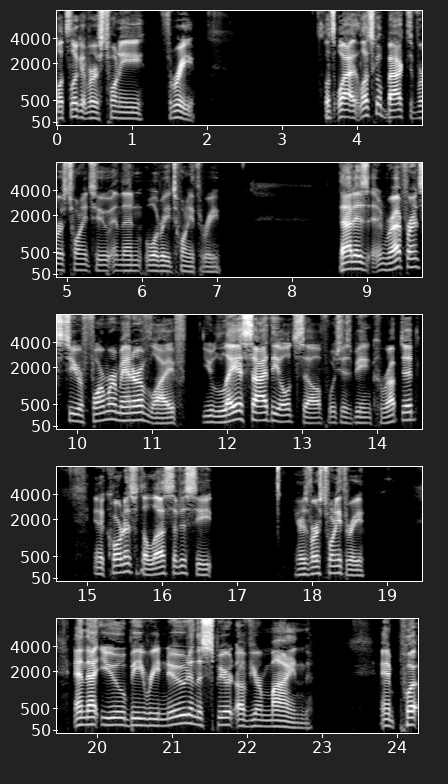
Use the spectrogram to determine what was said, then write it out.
let's look at verse 23. Let's let's go back to verse 22 and then we'll read 23. That is in reference to your former manner of life, you lay aside the old self which is being corrupted in accordance with the lust of deceit. Here's verse 23. And that you be renewed in the spirit of your mind and put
